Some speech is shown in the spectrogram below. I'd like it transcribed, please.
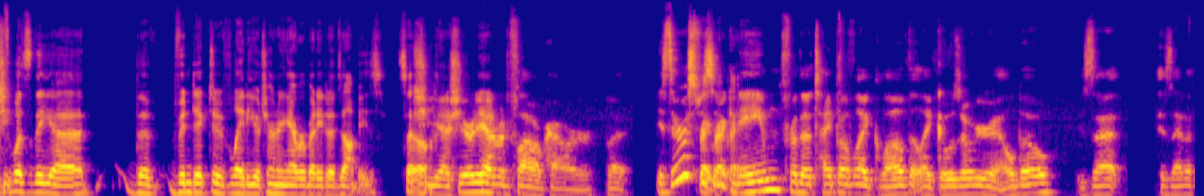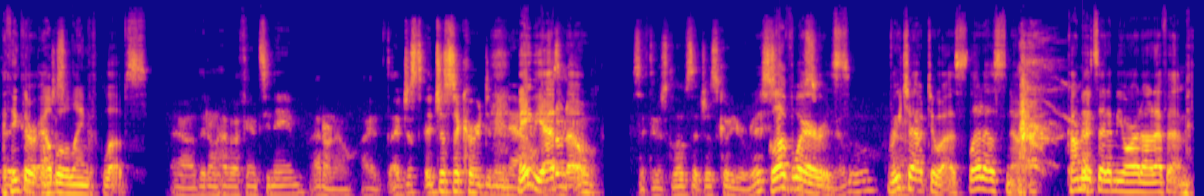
she- was the uh, the vindictive lady who turning everybody to zombies. So She, yeah, she already had red flower power, but is there a specific right. name for the type of like glove that like goes over your elbow? Is that is that a I thing? I think they're elbow just- length gloves. uh, they don't have a fancy name. I don't know. I, I just it just occurred to me now. Maybe, I It's don't like, know. oh, it's like there's gloves that just go to your wrist. Glove but also your wearers. Reach out to us. Let us know. Comments at mur.fm.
